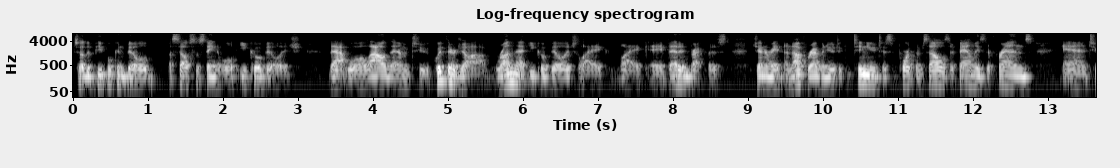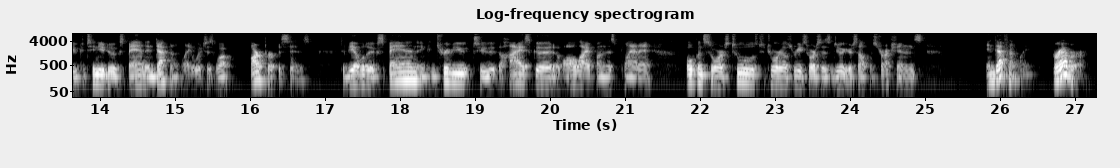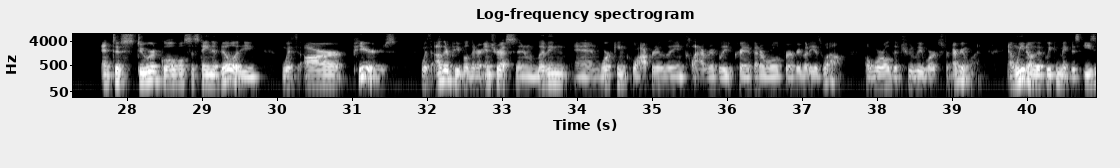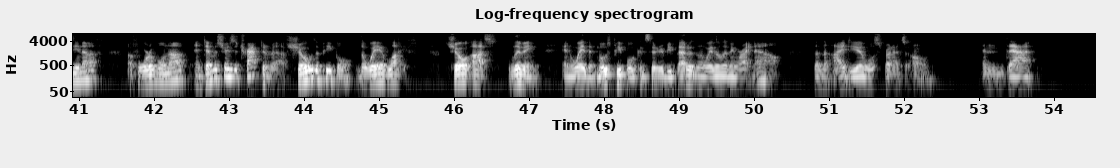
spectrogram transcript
so that people can build a self sustainable eco village that will allow them to quit their job, run that eco village like like a bed and breakfast, generate enough revenue to continue to support themselves, their families, their friends, and to continue to expand indefinitely, which is what our purpose is. To be able to expand and contribute to the highest good of all life on this planet, open source tools, tutorials, resources, do it yourself instructions indefinitely, forever, and to steward global sustainability with our peers with other people that are interested in living and working cooperatively and collaboratively to create a better world for everybody as well. A world that truly works for everyone. And we know that if we can make this easy enough, affordable enough, and demonstrates attractive enough, show the people the way of life, show us living in a way that most people would consider to be better than the way they're living right now, then the idea will spread on its own. And that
